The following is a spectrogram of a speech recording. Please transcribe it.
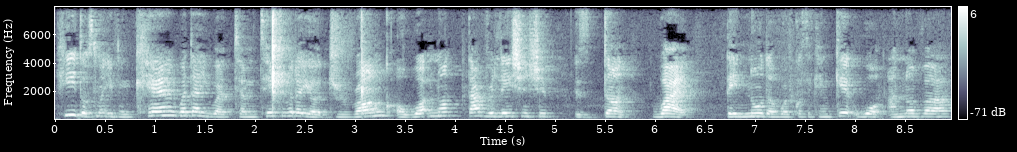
he does not even care whether you are tempted, whether you're drunk or whatnot. That relationship is done. Why? They know that worth because they can get what another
